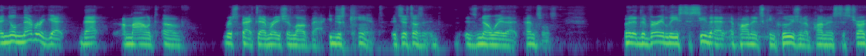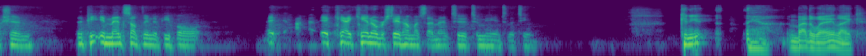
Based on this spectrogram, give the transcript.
and you'll never get that amount of respect, admiration, love back. You just can't. It just doesn't. There's no way that pencils. But at the very least, to see that upon its conclusion, upon its destruction, it meant something to people. It, it can't, I can't overstate how much that meant to to me and to the team. Can you? Yeah. And by the way, like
